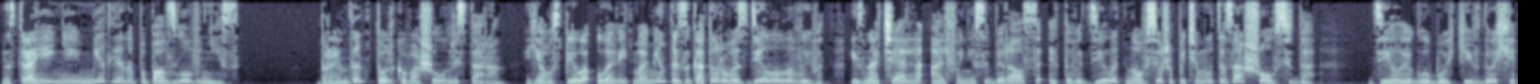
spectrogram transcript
Настроение медленно поползло вниз. Брэндон только вошел в ресторан. Я успела уловить момент, из-за которого сделала вывод. Изначально Альфа не собирался этого делать, но все же почему-то зашел сюда. Делая глубокие вдохи,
